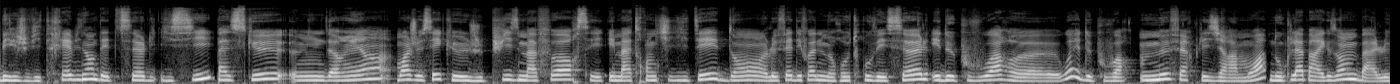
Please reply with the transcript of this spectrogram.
mais je vis très bien d'être seule ici parce que, mine de rien, moi je sais que je puise ma force et, ma tranquillité dans le fait des fois de me retrouver seule et de pouvoir, euh, ouais, de pouvoir me faire plaisir à moi. Donc là, par exemple, bah, le,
